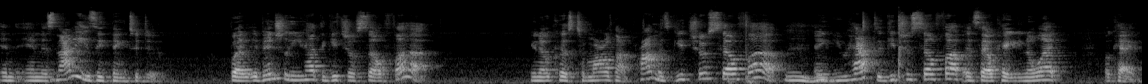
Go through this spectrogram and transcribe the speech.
and, and it's not an easy thing to do but eventually you have to get yourself up you know because tomorrow's not promised get yourself up Mm-hmm. and you have to get yourself up and say okay you know what okay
